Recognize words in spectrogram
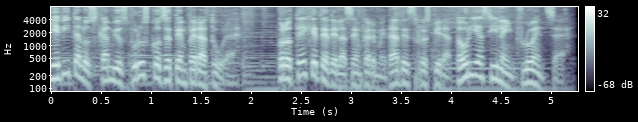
y evita los cambios bruscos de temperatura. Protégete de las enfermedades respiratorias y la influenza.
